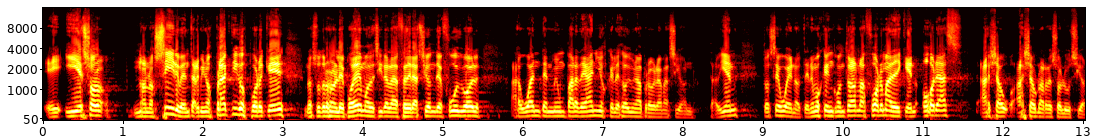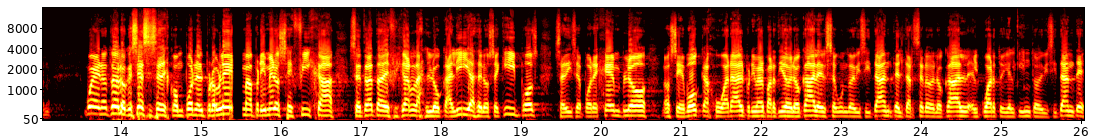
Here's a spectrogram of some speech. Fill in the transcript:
eh, y eso no nos sirve en términos prácticos porque nosotros no le podemos decir a la Federación de Fútbol, aguántenme un par de años que les doy una programación. ¿Está bien? Entonces, bueno, tenemos que encontrar la forma de que en horas haya, una resolución. Bueno, todo lo que se hace se descompone el problema, primero se fija, se trata de fijar las localías de los equipos, se dice, por ejemplo, no sé, Boca jugará el primer partido de local, el segundo de visitante, el tercero de local, el cuarto y el quinto de visitante,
